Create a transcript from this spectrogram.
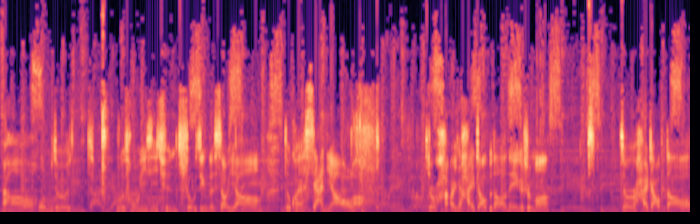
然后我们就如同一一群受惊的小羊，都快吓尿了，就是还而且还找不到那个什么，就是还找不到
